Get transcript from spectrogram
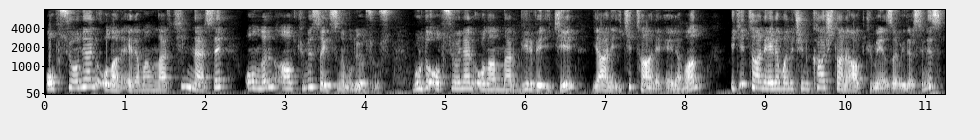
Opsiyonel olan elemanlar kimlerse onların alt küme sayısını buluyorsunuz. Burada opsiyonel olanlar 1 ve 2 yani 2 tane eleman. 2 tane eleman için kaç tane alt küme yazabilirsiniz?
